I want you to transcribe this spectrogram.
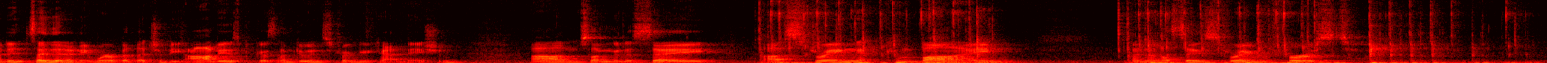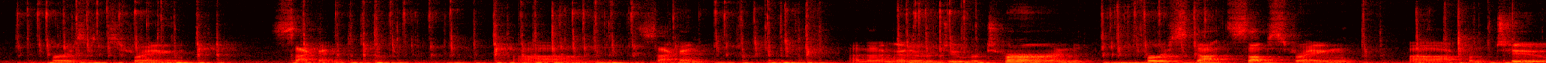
I didn't say that anywhere, but that should be obvious because I'm doing string concatenation. Um, so I'm going to say uh, string combine, and then I'll say string first, first string second, um, second, and then I'm going to do return first dot substring uh, from two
